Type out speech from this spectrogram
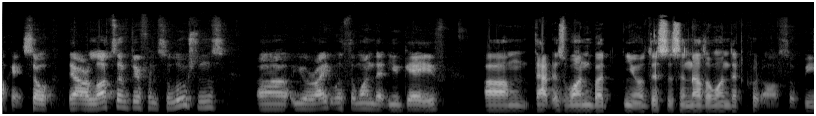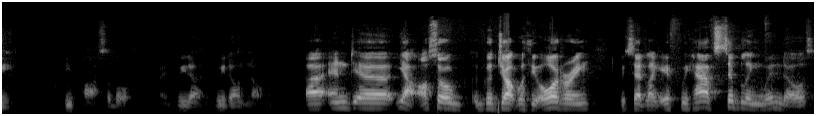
Okay, so there are lots of different solutions. Uh, you're right with the one that you gave. Um, that is one, but you know this is another one that could also be be possible. Right? We don't we don't know. Uh, and uh, yeah, also good job with the ordering. We said like if we have sibling windows,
